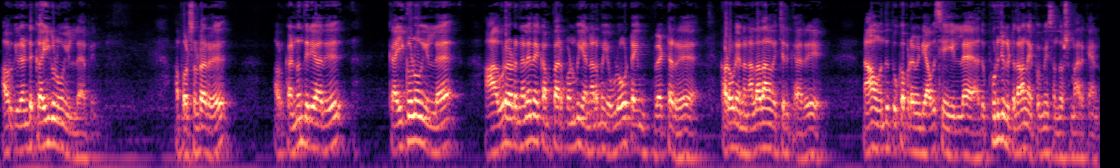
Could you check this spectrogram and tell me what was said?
அவருக்கு ரெண்டு கைகளும் இல்லை அப்படின்னு. அப்போ அவர் சொல்கிறாரு அவர் கண்ணும் தெரியாது கைகளும் இல்லை. அவரோட நிலைமை கம்பேர் பண்ணும்போது என் நிலைமை எவ்வளோ டைம் பெட்டரு கடவுள் என்னை நல்லா தான் வச்சுருக்காரு. நான் வந்து தூக்கப்பட வேண்டிய அவசியம் இல்லை. அது புரிஞ்சுக்கிட்டதால நான் எப்பவுமே சந்தோஷமாக இருக்கேன்.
